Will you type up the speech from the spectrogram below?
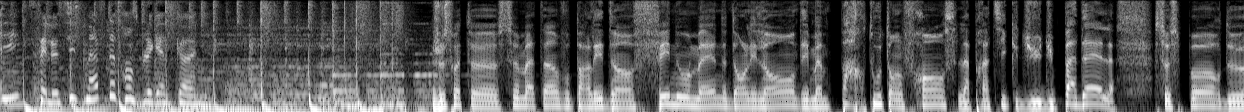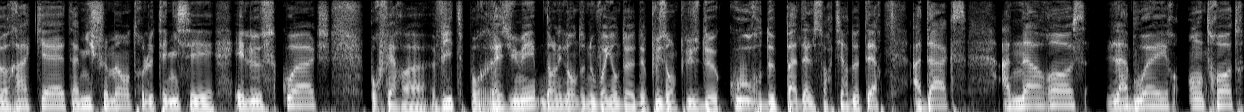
C'est le 6-9 de France Bleu Gascogne. Je souhaite euh, ce matin vous parler d'un phénomène dans les Landes et même partout en France, la pratique du, du padel, ce sport de raquette à mi-chemin entre le tennis et, le squash. Pour faire euh, vite, pour résumer, dans les Landes, nous voyons de, de plus en plus de cours de padel sortir de terre à Dax, à Naros, la Bouire, entre autres.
